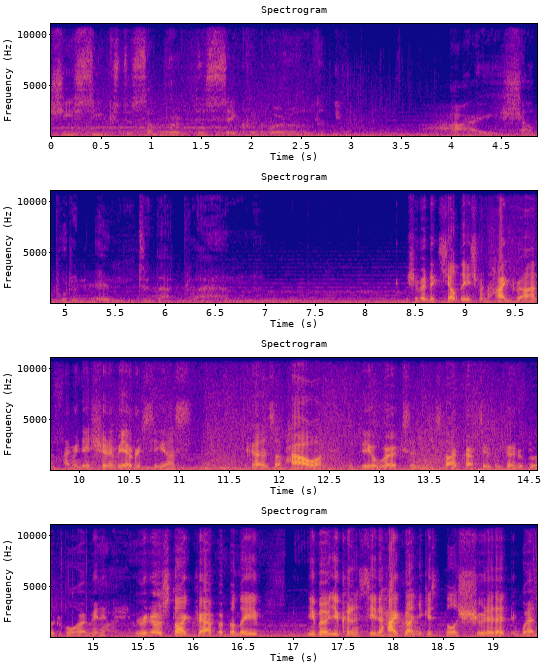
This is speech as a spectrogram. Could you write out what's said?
She seeks to subvert this sacred world. I shall put an end to that plan. We should be able to kill these from the high ground. I mean, they shouldn't be able to see us because of how the field works in StarCraft 2 compared to Brood War. I mean, there no StarCraft, I believe even though you couldn't see the high ground, you could still shoot at it when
